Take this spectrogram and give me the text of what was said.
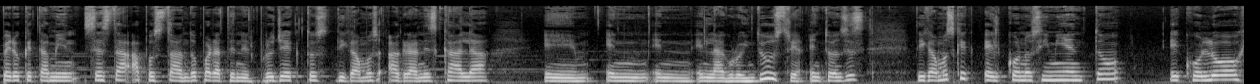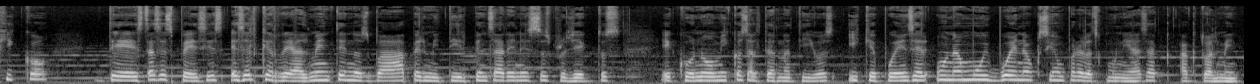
pero que también se está apostando para tener proyectos, digamos, a gran escala em, en la agroindustria. Entonces, digamos que el conocimiento ecológico, de estas especies es el que realmente nos va a permitir pensar en estos proyectos económicos alternativos y que pueden ser una muy buena opción para las comunidades actualmente.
